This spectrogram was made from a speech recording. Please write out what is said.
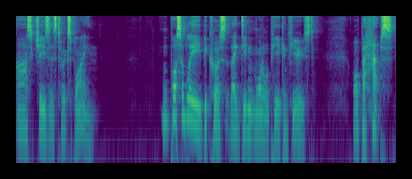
ask Jesus to explain? Possibly because they didn't want to appear confused. Or perhaps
